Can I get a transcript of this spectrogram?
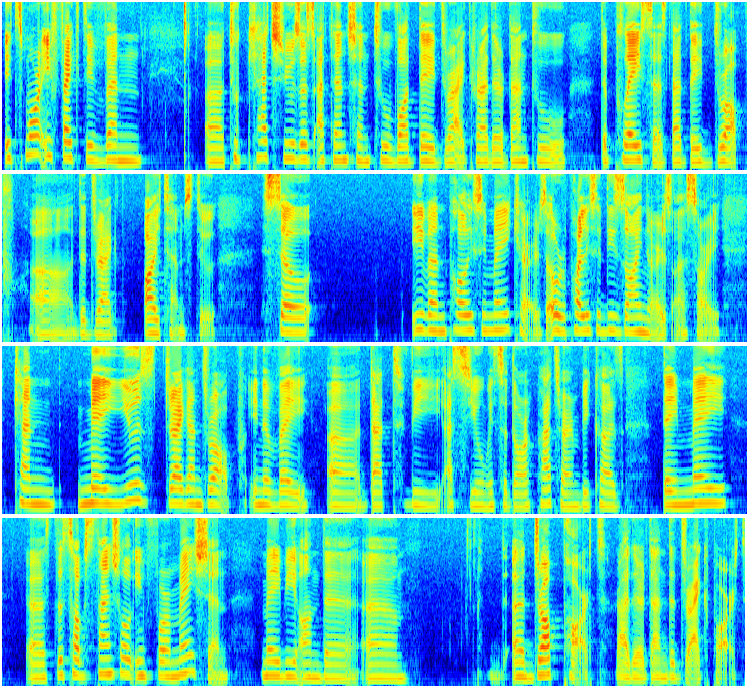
it's more effective when uh, to catch users' attention to what they drag rather than to the places that they drop uh, the dragged items to. So even policymakers or policy designers, uh, sorry, can may use drag and drop in a way uh, that we assume it's a dark pattern because they may uh, the substantial information may be on the um, uh, drop part rather than the drag part.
